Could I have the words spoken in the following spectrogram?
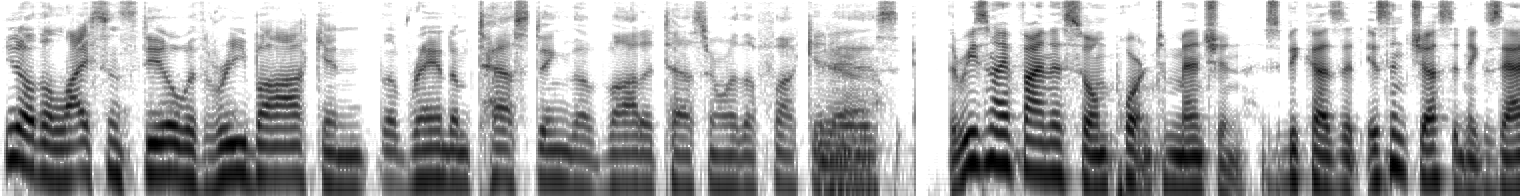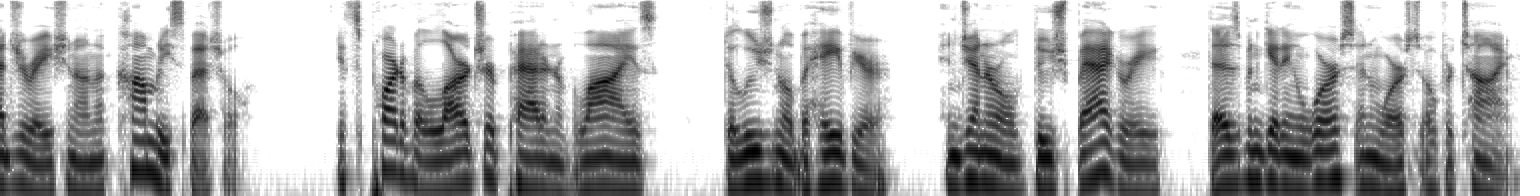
you know, the license deal with Reebok and the random testing, the VADA testing, where the fuck it is. The reason I find this so important to mention is because it isn't just an exaggeration on a comedy special. It's part of a larger pattern of lies, delusional behavior, and general douchebaggery that has been getting worse and worse over time.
